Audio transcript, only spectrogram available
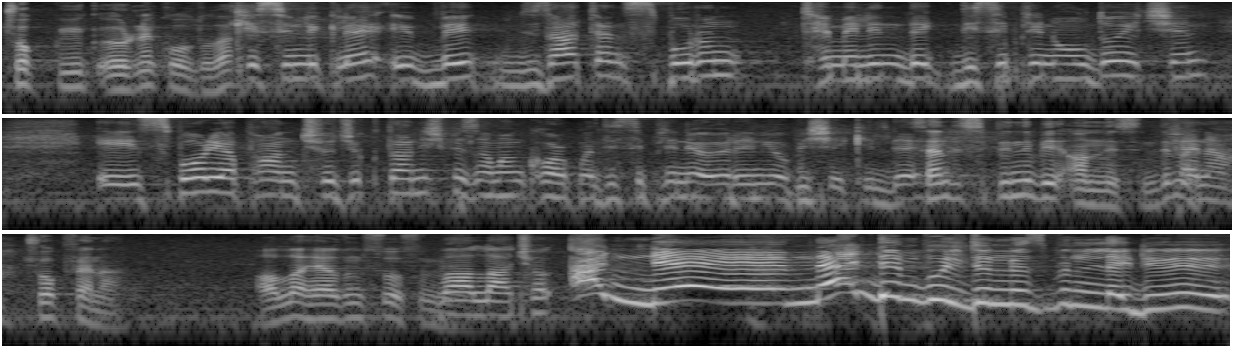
Çok büyük örnek oldular. Kesinlikle E, ve zaten sporun temelinde disiplin olduğu için e, spor yapan çocuktan hiçbir zaman korkma. Disiplini öğreniyor bir şekilde. Sen disiplinli bir annesin değil mi? Fena. Çok fena. Allah yardımcısı olsun. benim. Vallahi çok... Annem! Nereden buldunuz bunları?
